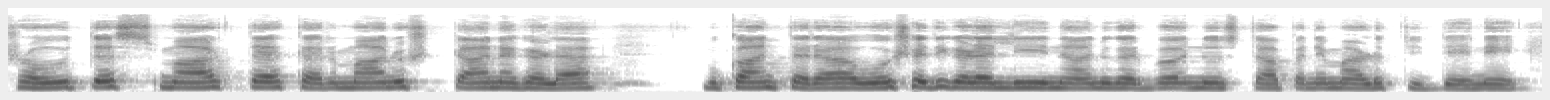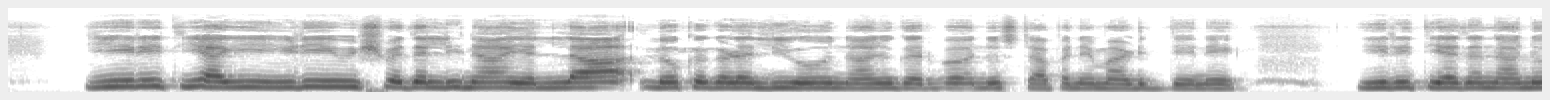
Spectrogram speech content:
ಶ್ರೌತಸ್ಮಾರ್ಥ ಕರ್ಮಾನುಷ್ಠಾನಗಳ ಮುಖಾಂತರ ಔಷಧಿಗಳಲ್ಲಿ ನಾನು ಗರ್ಭವನ್ನು ಸ್ಥಾಪನೆ ಮಾಡುತ್ತಿದ್ದೇನೆ. ಈ ರೀತಿಯಾಗಿ ಇಡೀ ವಿಶ್ವದಲ್ಲಿನ ಎಲ್ಲ ಲೋಕಗಳಲ್ಲಿಯೂ ನಾನು ಗರ್ಭವನ್ನು ಸ್ಥಾಪನೆ ಮಾಡಿದ್ದೇನೆ. ಈ ರೀತಿಯಾದ ನಾನು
